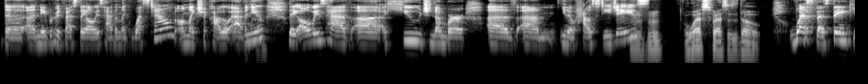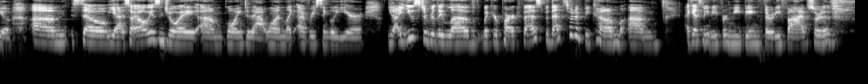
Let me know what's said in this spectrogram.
the uh, neighborhood fest they always have in like Westtown on like Chicago Avenue. Okay. They always have uh, a huge number of, um, you know, house DJs. Mm-hmm Westfest is dope. Westfest, thank you. Um, so yeah, so I always enjoy um, going to that one like every single year. You know, I used to really love Wicker Park Fest, but that's sort of become, um, I guess maybe for me being 35, sort of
